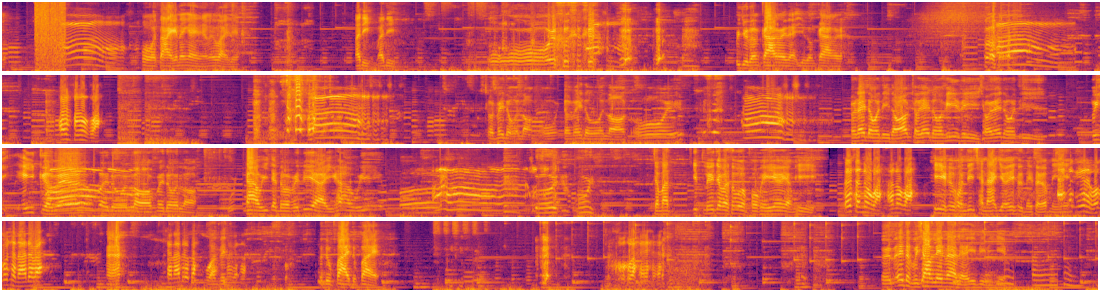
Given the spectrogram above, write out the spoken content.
อืมโอ้ตายกันได้ไงเนี่ยไม่ไหวเลย มาดิ มาดิ โอ้ยกูอยู่ตรงกลางเลยเนี่ย อยู่ตรงกลางเลย อืมเอ้ยสนุกว่ะอืม ชนไม่โดนหรอกโอ้ยชนไม่โดนหรอกโอ้ยชนได้โดนดีน้องชนได้โดนพี่สิชนได้โดนดีอุ้ยไอ้เกือบแล้วไม่โดนหรอกไม่โดนหรอกห้าวิจะโดนไปเนี่ยอีกห้าวิโอ้ยโอ้ยอุ้ยจะมาคิดหรือจะมาสู้กับโปรเพเยอร์อย่างพี่ เอ้ยสนุกว่ะสนุกว่ะพี่คือคนที่ชนะเยอะที่สุดในเซิร์ฟนี้อ่เมื่อกี้ถือว่ากูชนะได้ปะ นะด้วยปะมันเป็นไม่กันนะมาดูป้ายดูป้ายโอ้ยเออเอ้ยแต่กูชอบเล่นมากเลยไอ้พีพีเกม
